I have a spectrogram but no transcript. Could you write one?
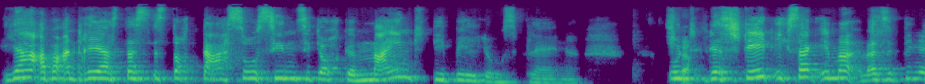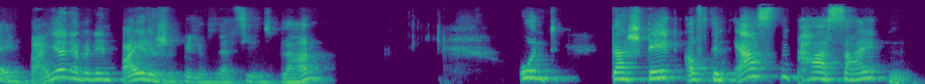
ja, aber Andreas, das ist doch da, so sind sie doch gemeint, die Bildungspläne. Und das steht, ich sage immer, also ich bin ja in Bayern, ich habe den bayerischen Bildungs- und Erziehungsplan. Und da steht auf den ersten paar Seiten,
